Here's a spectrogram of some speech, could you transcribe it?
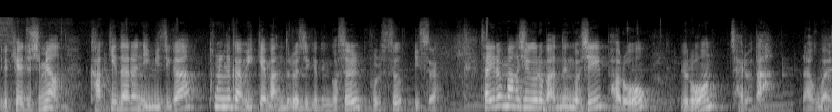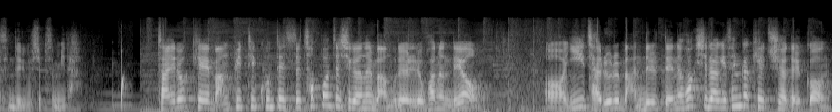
이렇게 해주시면 각기 다른 이미지가 통일감 있게 만들어지게 된 것을 볼 수 있어요. 자 이런 방식으로 만든 것이 바로 이런 자료다 라고 말씀드리고 싶습니다 자 이렇게 망PT 콘테스트 첫 번째 시간을 마무리하려고 하는데요. 어, 이 자료를 만들 때는 확실하게 생각해 주셔야 될 건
